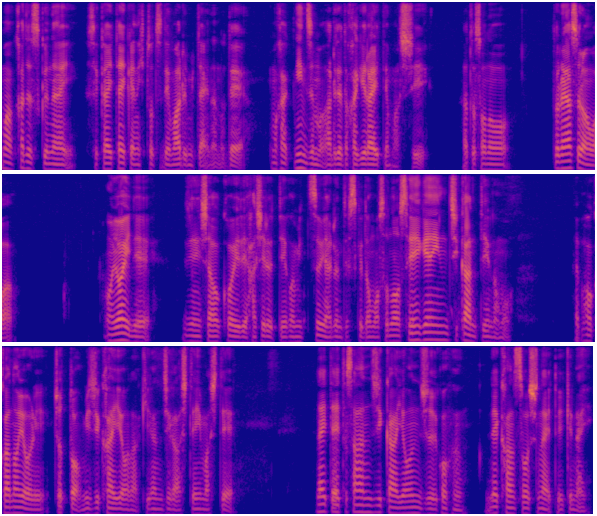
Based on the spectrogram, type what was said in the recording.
まあ数少ない世界大会の一つでもあるみたいなので、まあ人数もある程度限られてますし、あとその、トライアスロンは、泳いで自転車を漕いで走るっていうこの3つをやるんですけども、その制限時間っていうのも、やっぱ他のよりちょっと短いような気感じがしていまして、だいたいと3時間45分で完走しないといけない。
